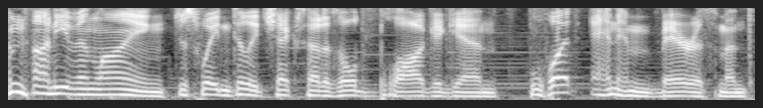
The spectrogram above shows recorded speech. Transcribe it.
I'm not even lying. Just wait until he checks out his old blog again. What an embarrassment.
